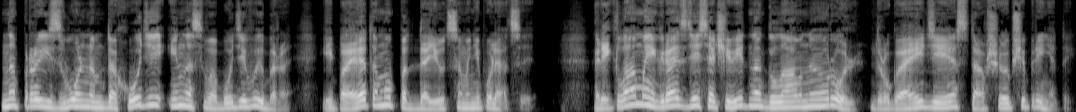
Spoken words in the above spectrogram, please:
на произвольном доходе и на свободе выбора, и поэтому поддаются манипуляции. Реклама играет здесь, очевидно, главную роль, другая идея, ставшая общепринятой.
